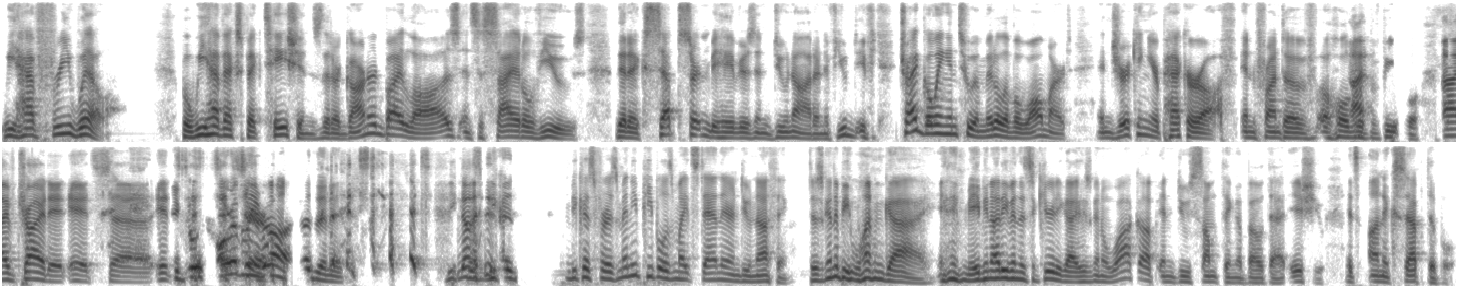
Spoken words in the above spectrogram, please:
We have free will, but we have expectations that are garnered by laws and societal views that accept certain behaviors and do not. And if you if try going into a middle of a Walmart and jerking your pecker off in front of a whole I- group of people, I've tried it. It's uh, it's, it goes it's horribly terrible. wrong, doesn't it? It's- it's- no, because, because because for as many people as might stand there and do nothing, there's going to be one guy, and maybe not even the security guy, who's going to walk up and do something about that issue. It's unacceptable.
